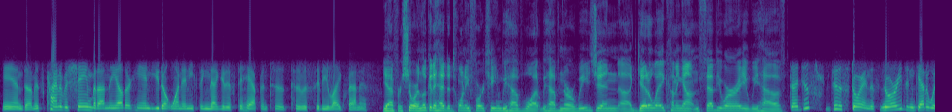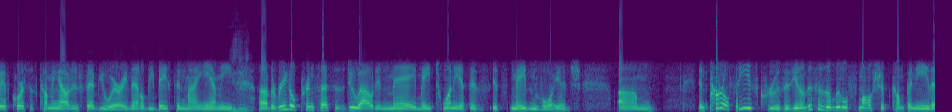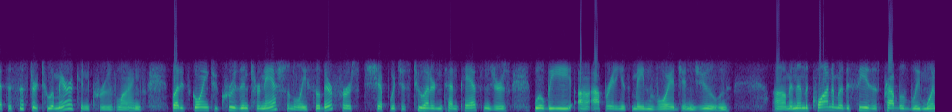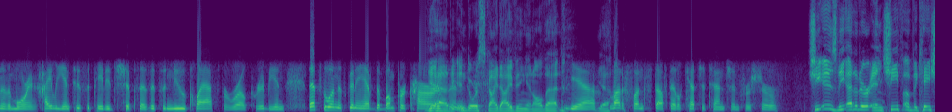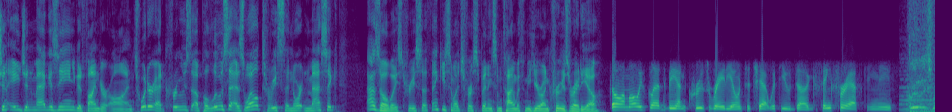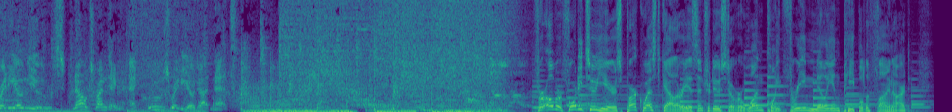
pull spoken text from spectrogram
and um, it's kind of a shame, but on the other hand, you don't want anything negative to happen to, to a city like Venice. Yeah, for sure. And looking ahead to 2014, we have what? We have Norwegian uh, Getaway coming out in February. We have. I just did a story on this. Norwegian Getaway, of course, is coming out in February, and that'll be based in Miami. Mm-hmm. Uh, the Regal Princess is due out in May. May 20th is its maiden voyage. Um, and Pearl Seas Cruises, you know, this is a little small ship company that's a sister to American Cruise Lines, but it's going to cruise internationally. So their first ship, which is 210 passengers, will be uh, operating its maiden voyage in June. Um, and then the Quantum of the Seas is probably one of the more highly anticipated ships as it's a new class for Royal Caribbean. That's the one that's going to have the bumper cars. Yeah, the and, indoor skydiving and all that. Yeah, yeah, a lot of fun stuff that'll catch attention for sure. She is the editor in chief of Vacation Agent Magazine. You can find her on Twitter at Cruise Palooza as well. Theresa Norton Masek As always, Theresa, thank you so much for spending some time with me here on Cruise Radio. Oh, I'm always glad to be on Cruise Radio and to chat with you, Doug. Thanks for asking me. Cruise Radio News, now trending at cruiseradio.net. For over 42 years, Park West Gallery has introduced over 1.3 million people to fine art.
